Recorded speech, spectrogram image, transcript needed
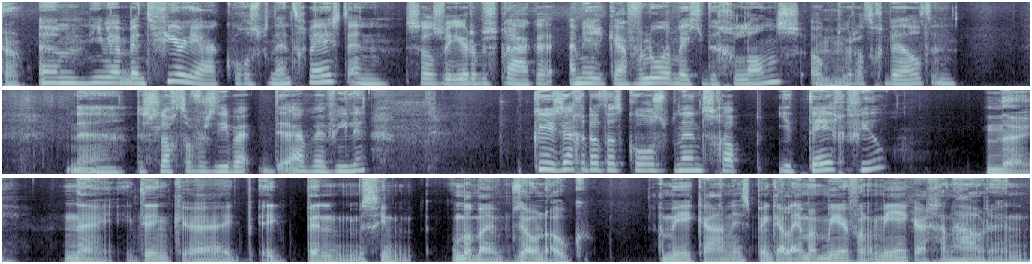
Ja. Ehm, je bent vier jaar correspondent geweest. En zoals we eerder bespraken, Amerika verloor een beetje de glans. Ook Mhm. door dat geweld en de, de slachtoffers die bij, daarbij vielen. Kun je zeggen dat dat correspondentschap je tegenviel? Nee, nee. Ik denk, eh, ik, ik ben misschien, omdat mijn zoon ook Amerikaan is, ben ik alleen maar meer van Amerika gaan houden. En,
